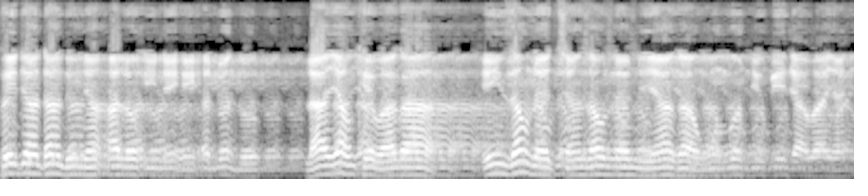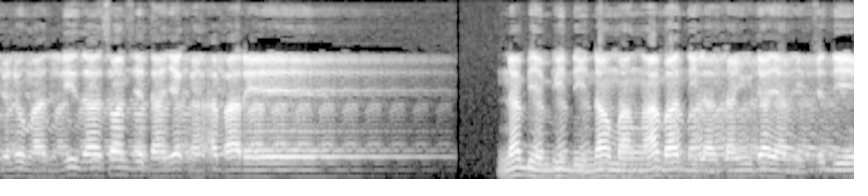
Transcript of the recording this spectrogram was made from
ဖိတ်ကြားတတ်သူများအလုံးဤနေအိမ်အတွင်းသို့လာရောက်ခဲ့ပါကအိမ်ဆောင်နဲ့ခြံဆောင်နဲ့မြားကဝန်ကွန်းပြုပေးကြပါယံကျွန်တို့မှာလေးစားစွမ်းမေတ္တာရက်ကံအပ်ပါれနတ်ပြင်ပြီးဒီနောက်မှာ၅ပါးသီလခံယူကြရမည်ဖြစ်သည်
